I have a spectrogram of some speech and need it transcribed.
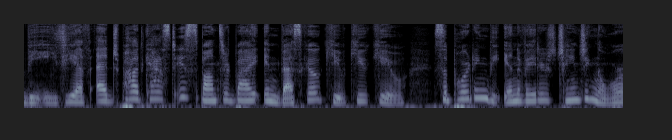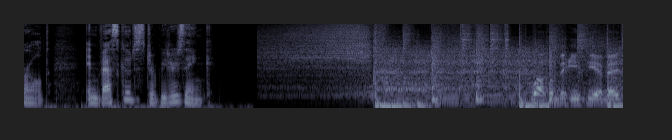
The ETF Edge podcast is sponsored by Invesco QQQ, supporting the innovators changing the world. Invesco Distributors, Inc. Welcome to ETF Edge,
